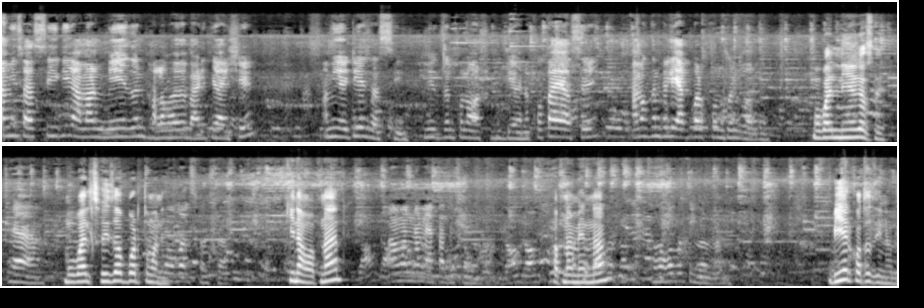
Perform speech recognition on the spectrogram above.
আমি চাচ্ছি কি আমার মেয়েজন ভালোভাবে বাড়িতে আসে আমি এটাই চাচ্ছি মেয়েজন কোনো অসুবিধা হয় না। কোথায় আছে? আমাকে খালি একবার ফোন করে বলে। মোবাইল নিয়ে গেছে? হ্যাঁ। মোবাইল সুইচ অফ বর্তমানে? কি নাম আপনার? আমার নাম একাদশী আপনার মেয়ের নাম? ভগবতী বর্মন বিয়ের কতদিন হলো?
